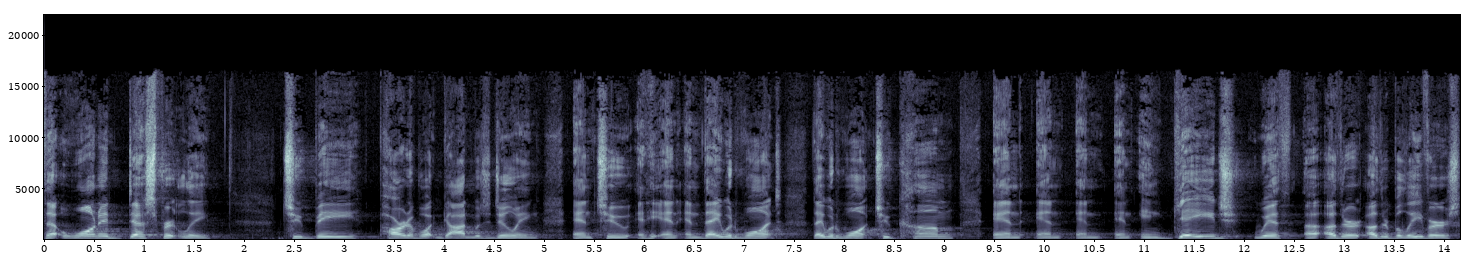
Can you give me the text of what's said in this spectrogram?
that wanted desperately to be part of what God was doing and to and, he, and, and they would want they would want to come and, and, and, and engage with uh, other, other believers.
